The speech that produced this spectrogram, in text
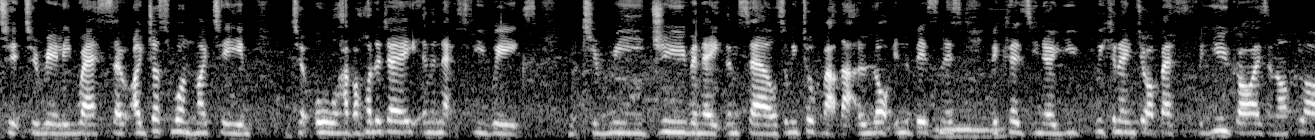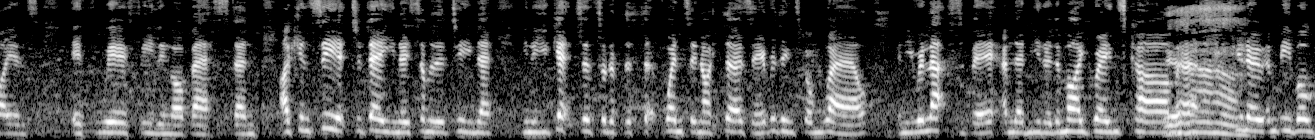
to, to really rest. So I just want my team to all have a holiday in the next few weeks to rejuvenate themselves and we talk about that a lot in the business because you know you we can only do our best for you guys and our clients if we're feeling our best. And I can see it today. You know, some of the team there. You know, you get to sort of the th- Wednesday night, Thursday, everything's gone well, and you relax a bit, and then you know the migraines come. Yeah. And, you know, and people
